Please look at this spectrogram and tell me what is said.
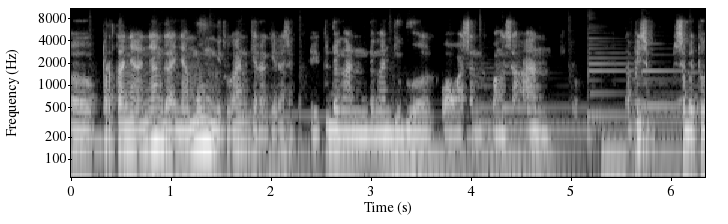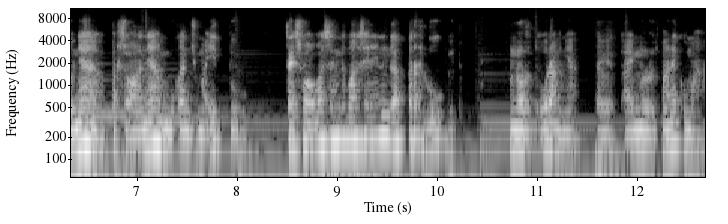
eh, pertanyaannya nggak nyambung gitu kan kira-kira seperti itu dengan dengan judul wawasan kebangsaan gitu. Tapi se sebetulnya persoalannya bukan cuma itu. Tes wawasan kebangsaan ini nggak perlu gitu menurut orangnya tapi, menurut mana kumaha?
